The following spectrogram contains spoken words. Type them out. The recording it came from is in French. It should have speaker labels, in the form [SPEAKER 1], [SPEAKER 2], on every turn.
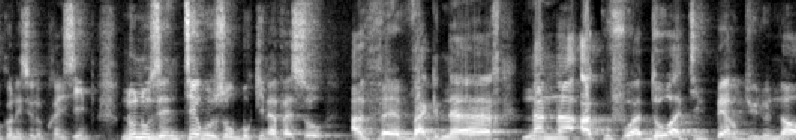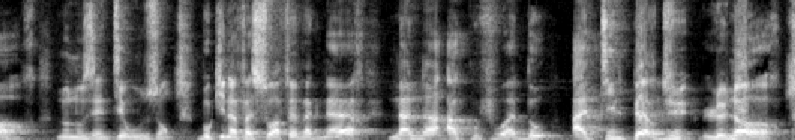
[SPEAKER 1] Vous connaissez le principe. Nous nous interrogeons. Burkina Faso a fait Wagner. Nana Akufo-Addo a-t-il perdu le Nord? Nous nous interrogeons. Burkina Faso a fait Wagner. Nana Akufo-Addo a-t-il perdu le Nord?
